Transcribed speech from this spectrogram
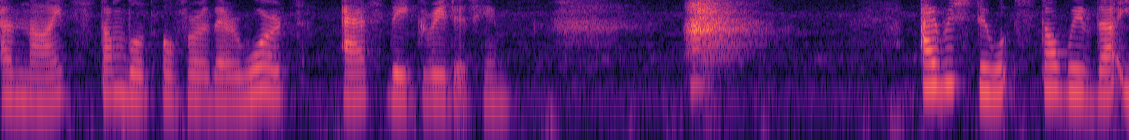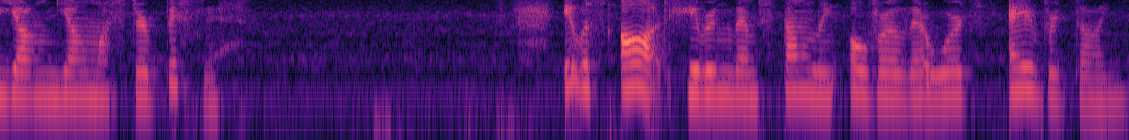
and knights stumbled over their words as they greeted him. I wish they would stop with that young young master business. It was odd hearing them stumbling over their words every time.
